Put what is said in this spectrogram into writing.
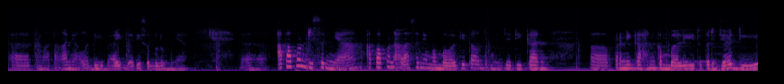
uh, kematangan yang lebih baik dari sebelumnya. Uh, apa pun reasonnya apa pun alasan yang membawa kita untuk menjadikan uh, pernikahan kembali itu terjadi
